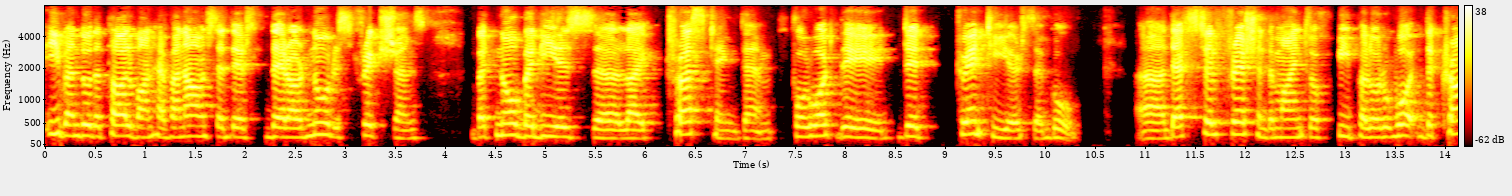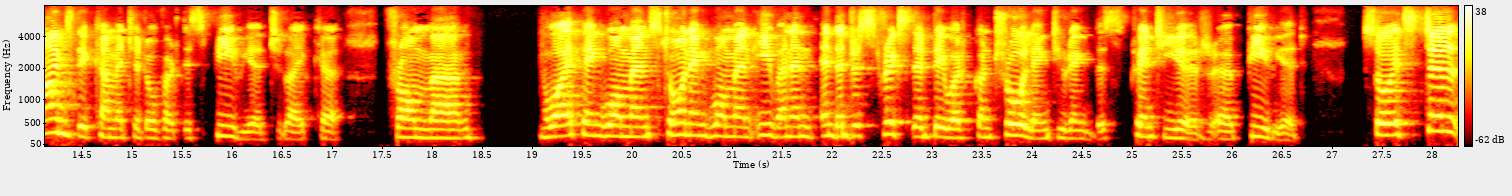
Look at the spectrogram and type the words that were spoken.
even though the taliban have announced that there's there are no restrictions but nobody is uh, like trusting them for what they did 20 years ago. Uh, that's still fresh in the minds of people or what the crimes they committed over this period like uh, from um, wiping women, stoning women, even in, in the districts that they were controlling during this 20 year uh, period. So it's still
